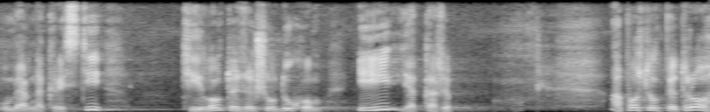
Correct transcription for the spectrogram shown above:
умер на кресті, тілом, той зайшов духом, і, як каже апостол Петро,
